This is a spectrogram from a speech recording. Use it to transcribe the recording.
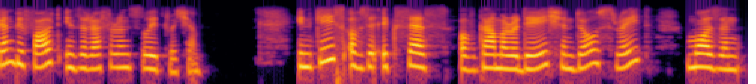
can be found in the reference literature. In case of the excess of gamma radiation dose rate more than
